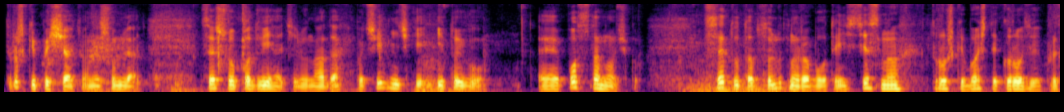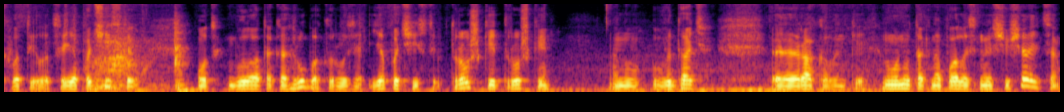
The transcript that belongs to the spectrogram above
трошки пищать, вони шумлять. Це що по двигателю треба, подшипнички і тойво. Е, по станочку. Все тут абсолютно працює. Естественно, трошки, бачите, корозію прихватило. Це я почистив. От, була така груба корозія, я почистив. Трошки, трошки, ну, видать, е, раковинки. Ну, воно так на палець не ощущається,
